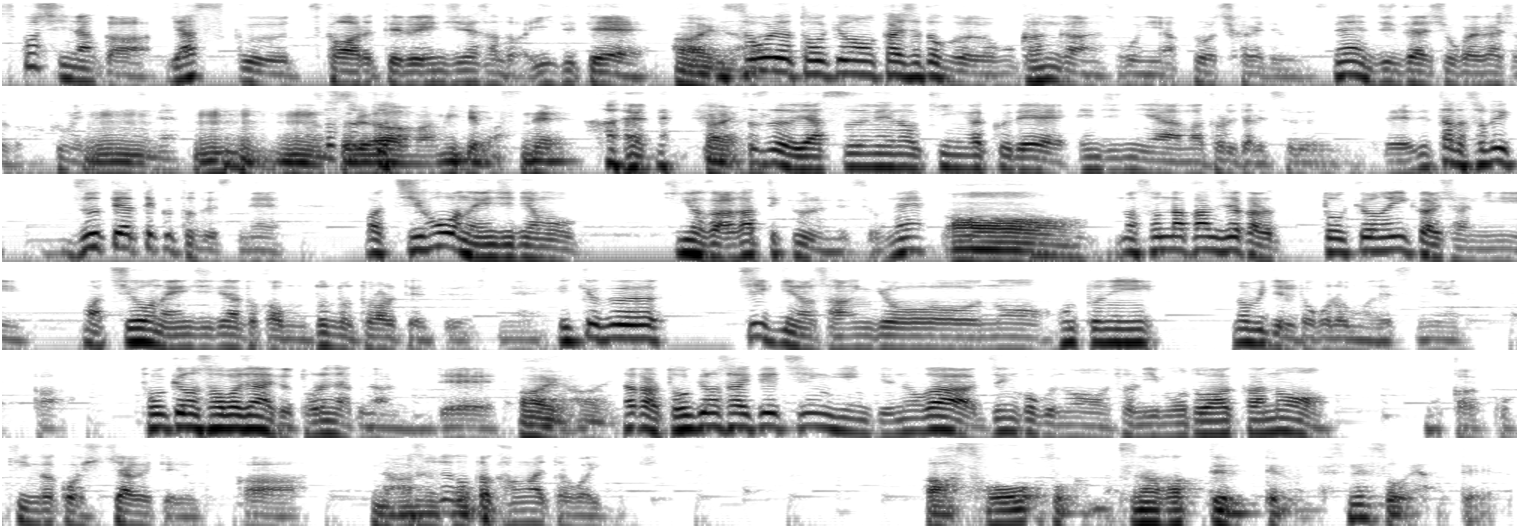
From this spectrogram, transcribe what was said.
少しなんか安く使われてるエンジニアさんとかいてて、はい、はい。それを東京の会社とかがもうガンガンそこにアプローチかけてるんですね。人材紹介会社とか含めうん、てですね。うん、うん。そそうするとれはまあ見てますね。はい。はいそう。すると安めの金額でエンジニアまあ取れたりするので、で、ただそれずっとやっていくとですね、まあ地方のエンジニアも金額上がってくるんですよね。ああ。まあそんな感じだから東京のいい会社に、まあ地方のエンジニアとかもどんどん取られていってですね、結局地域の産業の本当に伸びてるところもですね、か、東京の相場じゃないと取れなくなるんで、はいはい。だから東京の最低賃金っていうのが全国のそのリモートワーカーの、なんかこう金額を引き上げてるとか、なそういうことはるほど。考えた方がいいかもしれないです。あ、そう、そうか、繋がってってるんですね、そうやって。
